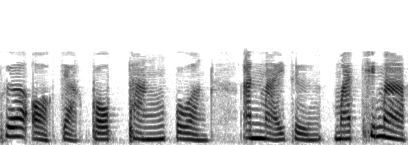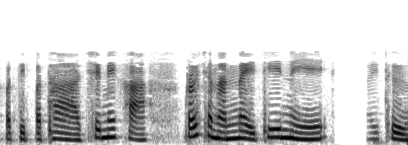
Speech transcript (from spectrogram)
เพื่อออกจากภพทั้งปวง อันหมายถึงมัชชิมาปฏิปทาใช่ไหมคะ เพราะฉะนั้นในที่นี้หมายถึง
